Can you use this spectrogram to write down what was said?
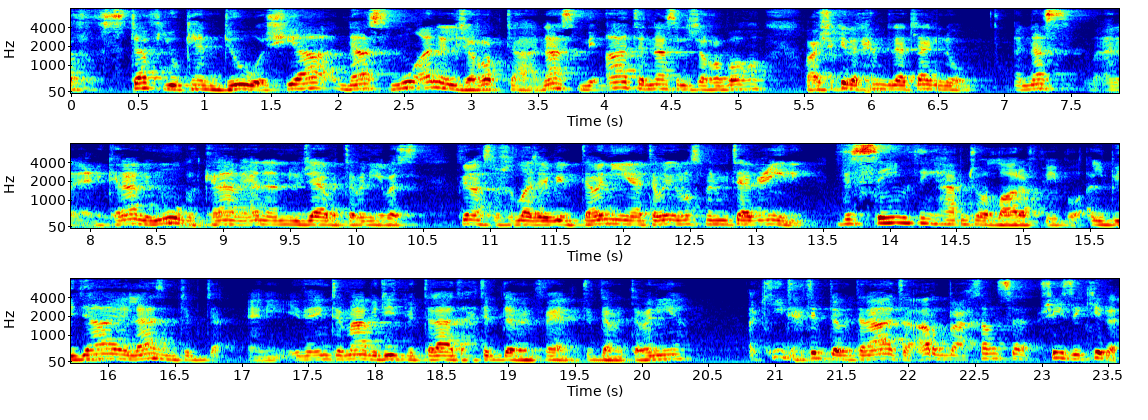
of stuff you can do أشياء ناس مو أنا اللي جربتها ناس مئات الناس اللي جربوها. وعشان كذا الحمد لله تلاقي إنه الناس يعني كلامي مو كلامي أنا اللي جايب الثمانيه بس. في ناس ما شاء الله جايبين 8 8 ونص من متابعيني. The same thing happened to a lot of people. البداية لازم تبدأ. يعني إذا أنت ما بديت بالثلاثة حتبدأ من فين؟ حتبدأ من ثمانيه أكيد حتبدأ من ثلاثة أربعة خمسة شيء زي كذا.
